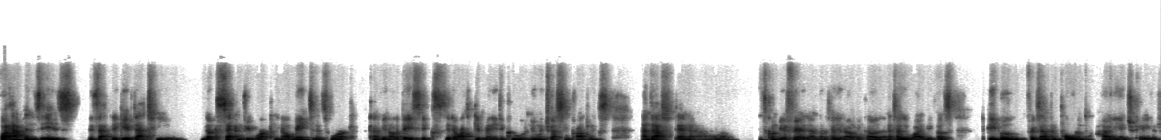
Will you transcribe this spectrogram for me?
What happens is is that they give that team you know secondary work, you know, maintenance work, kind of you know the basics. They don't want to give them any of the cool, new, interesting projects, and that then uh, it's going to be a failure. I'm going to tell you now because, and I tell you why because people, for example, in Poland, highly educated,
